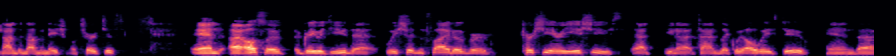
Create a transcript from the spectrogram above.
non-denominational churches. And I also agree with you that we shouldn't fight over tertiary issues at you know at times like we always do, and uh,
